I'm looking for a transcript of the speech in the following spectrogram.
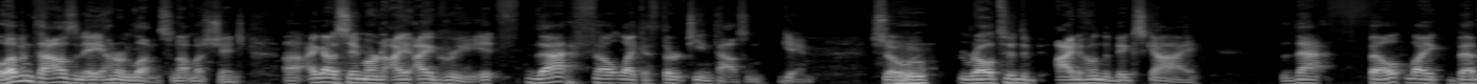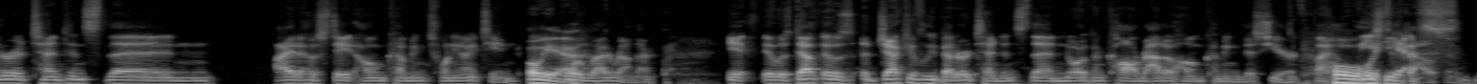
Eleven thousand eight hundred eleven, so not much change. Uh, I gotta say, Martin, I, I agree. It that felt like a thirteen thousand game. So mm-hmm. relative to Idaho and the Big Sky, that felt like better attendance than Idaho State homecoming 2019. Oh yeah, or right around there. It, it was def- it was objectively better attendance than Northern Colorado homecoming this year by oh, at least a yes. thousand.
